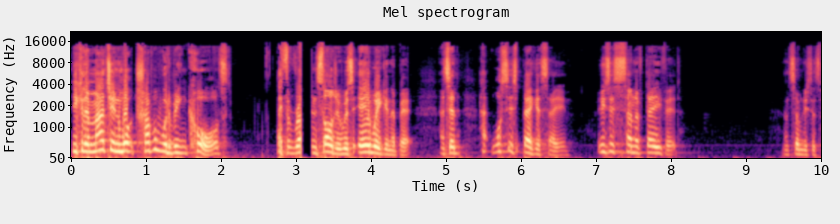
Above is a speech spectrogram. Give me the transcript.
You can imagine what trouble would have been caused if a Roman soldier was earwigging a bit and said, What's this beggar saying? Who's this son of David? And somebody says,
